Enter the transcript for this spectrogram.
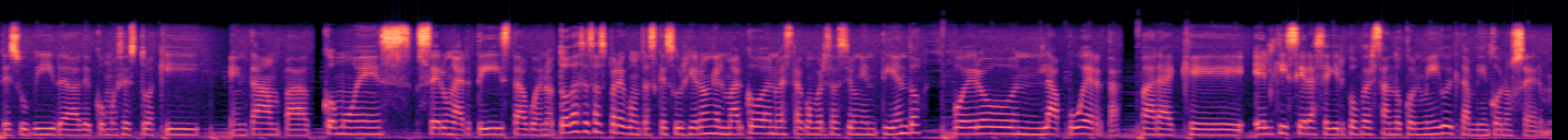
de su vida, de cómo es esto aquí en Tampa, cómo es ser un artista. Bueno, todas esas preguntas que surgieron en el marco de nuestra conversación, entiendo, fueron la puerta para que él quisiera seguir conversando conmigo y también conocerme.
